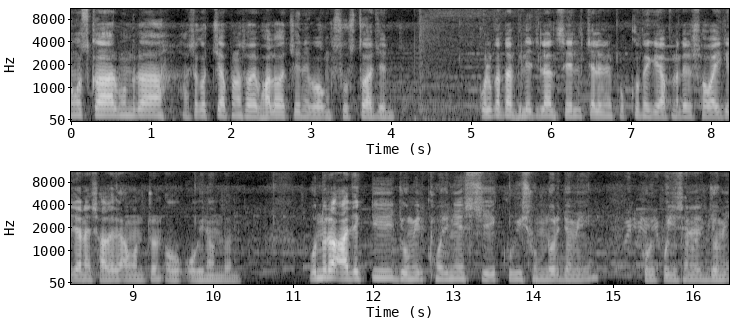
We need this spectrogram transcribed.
নমস্কার বন্ধুরা, আশা করছি আপনারা সবাই ভালো আছেন এবং সুস্থ আছেন। কলকাতা ভিলেজ ল্যান্ড সেল চ্যানেলের পক্ষ থেকে আপনাদের সবাইকে জানাই সাদরের আমন্ত্রণ ও অভিনন্দন। বন্ধুরা, আজ একটি জমির খোঁজ নিয়ে এসেছি। খুবই সুন্দর জমি, খুবই পজিশনের জমি।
